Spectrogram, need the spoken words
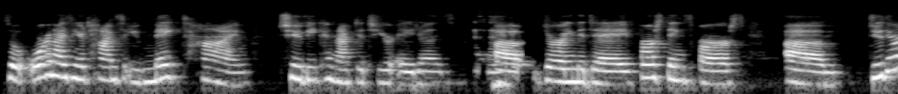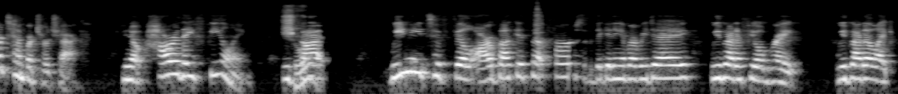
so organizing your time so you make time to be connected to your agents Mhm. uh, during the day first things first um, do their temperature check you know how are they feeling We've Sure. got we need to fill our buckets up first at the beginning of every day. We've got to feel great. We've got to like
